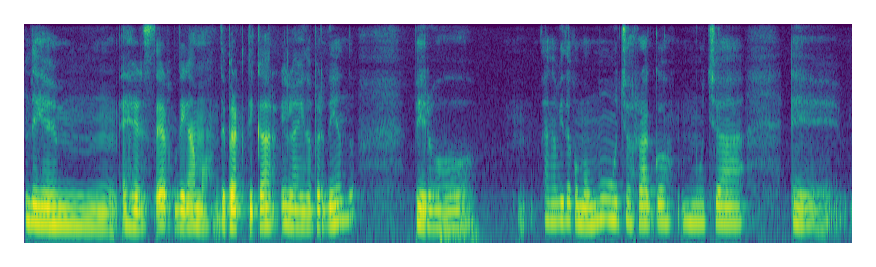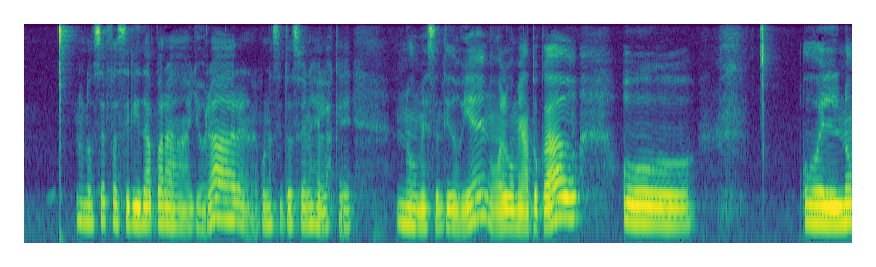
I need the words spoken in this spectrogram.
de mm, ejercer, digamos, de practicar y la he ido perdiendo, pero han habido como muchos rasgos, mucha, eh, no sé, facilidad para llorar en algunas situaciones en las que no me he sentido bien o algo me ha tocado o, o el no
